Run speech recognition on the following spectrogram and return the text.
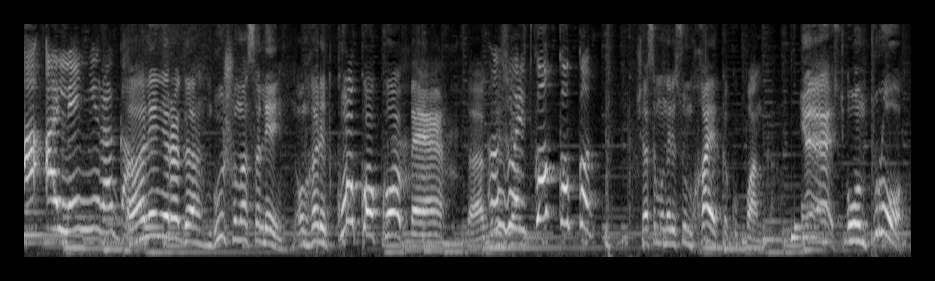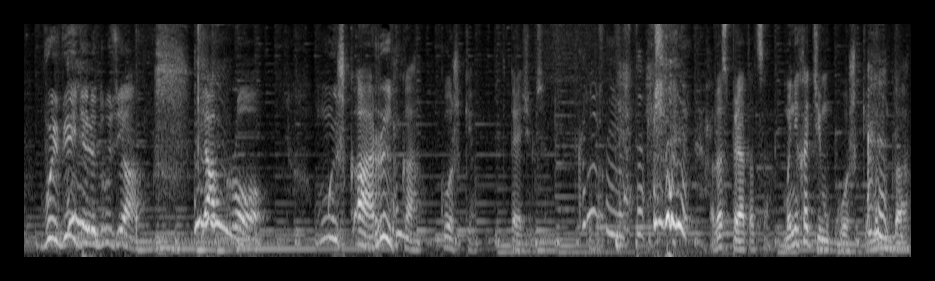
А олени рога. а олени рога. Будешь у нас олень. Он говорит ко-ко-ко, бе. Так, Он говорит ко-ко-ко. Сейчас ему нарисуем хайер, как у панка. Есть! Он про! Вы видели, друзья? Я про. Мышка, а, рыбка. Кошки. Прячемся. Конечно же, что... Надо спрятаться. Мы не хотим кошки, мы туда.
